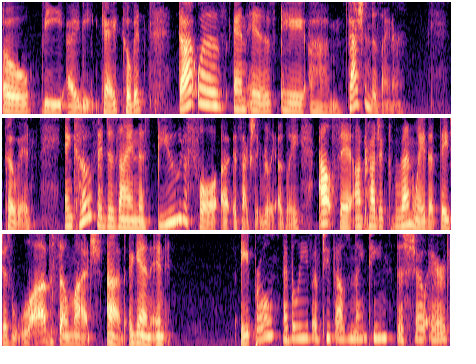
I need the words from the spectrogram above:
O V I D, okay, COVID. That was and is a um, fashion designer, COVID. And COVID designed this beautiful, uh, it's actually really ugly, outfit on Project Runway that they just love so much. Uh, again, in April, I believe, of 2019, this show aired.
